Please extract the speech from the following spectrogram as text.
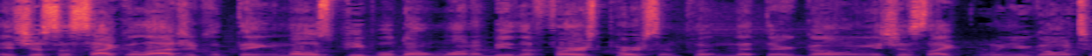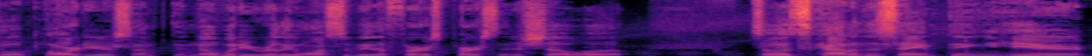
it's just a psychological thing. Most people don't want to be the first person putting that they're going. It's just like when you're going to a party or something. Nobody really wants to be the first person to show up. So it's kind of the same thing here.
